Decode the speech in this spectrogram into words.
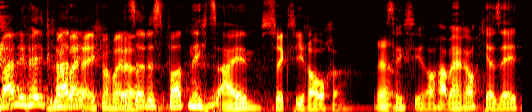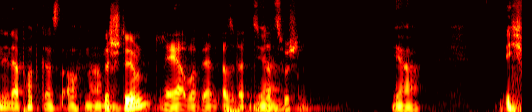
Mann, mir fällt Ich mach gerade weiter, ich mach weiter. on the Spot nichts ein. Sexy Raucher. Ja. Sexy Rauch, aber er raucht ja selten in der Podcast-Aufnahme. Das stimmt. Naja, aber während, also daz Ja. dazwischen. Ja. Ich,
